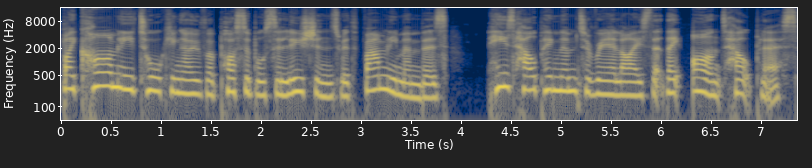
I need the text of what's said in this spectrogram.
By calmly talking over possible solutions with family members, he's helping them to realise that they aren't helpless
